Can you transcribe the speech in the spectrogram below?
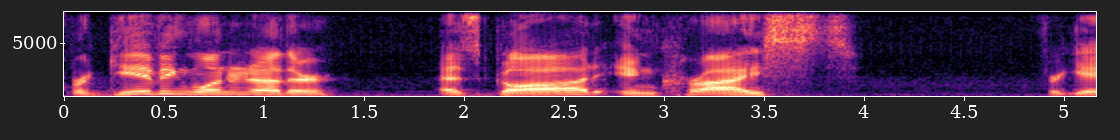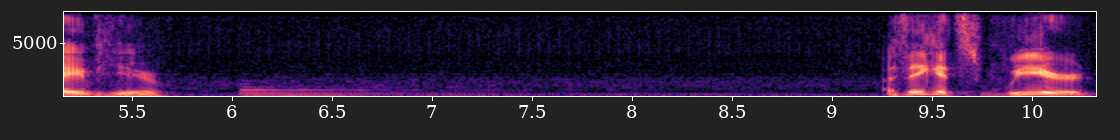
Forgiving one another as God in Christ forgave you. I think it's weird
